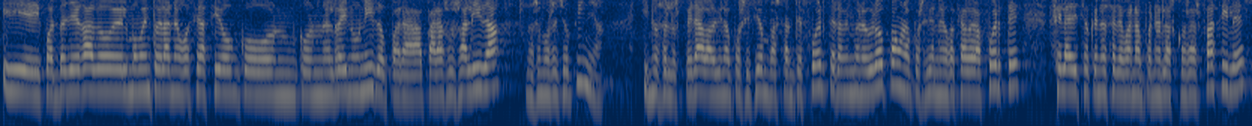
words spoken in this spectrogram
y cuando ha llegado el momento de la negociación con, con el Reino Unido para, para su salida, nos hemos hecho piña y no se lo esperaba. Hay una posición bastante fuerte ahora mismo en Europa, una posición negociadora fuerte. Se le ha dicho que no se le van a poner las cosas fáciles,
